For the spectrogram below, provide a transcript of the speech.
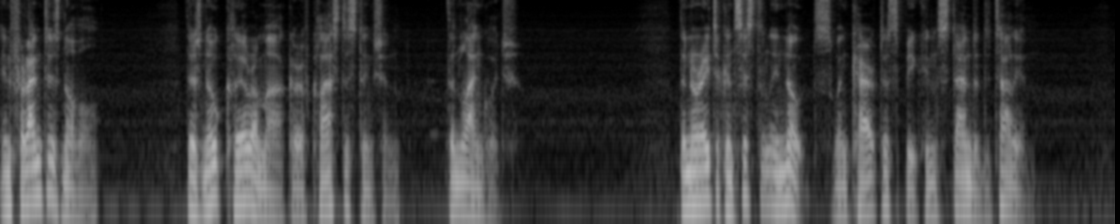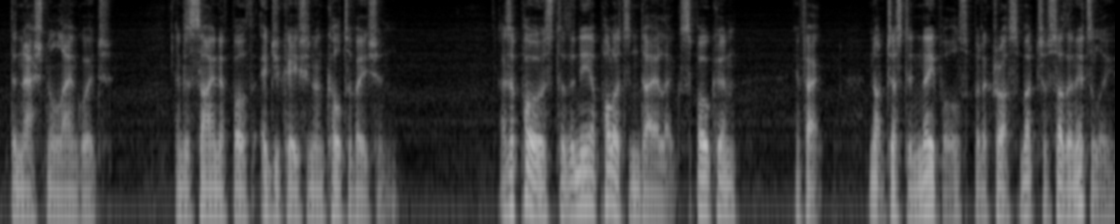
In Ferrante's novel, there's no clearer marker of class distinction than language. The narrator consistently notes when characters speak in standard Italian, the national language, and a sign of both education and cultivation, as opposed to the Neapolitan dialect spoken, in fact, not just in Naples, but across much of southern Italy,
